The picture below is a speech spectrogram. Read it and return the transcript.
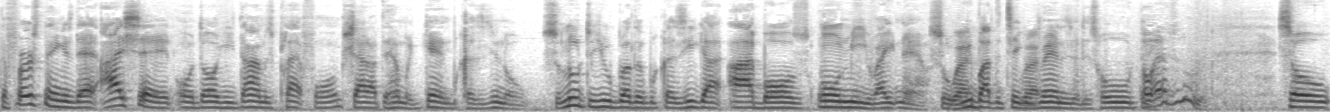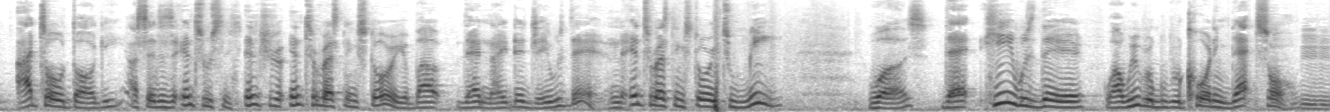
The first thing is that I said on Doggie Diamond's platform, shout out to him again because you know, salute to you, brother, because he got eyeballs on me right now. So we about to take Right. advantage of this whole thing. Oh, absolutely. So I told Doggy, I said, there's an interesting, inter- interesting story about that night that Jay was there. And the interesting story to me was that he was there while we were recording that song. Mm-hmm.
